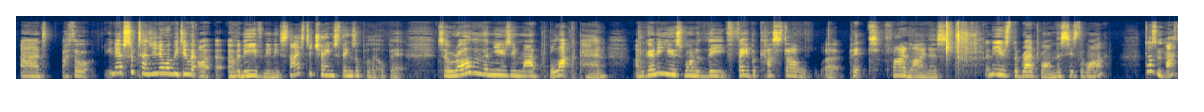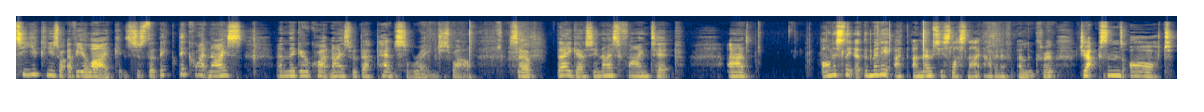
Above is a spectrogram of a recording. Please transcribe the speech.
and I thought, you know, sometimes, you know, when we do it of an evening, it's nice to change things up a little bit. So rather than using my black pen, I'm going to use one of the Faber-Castell uh, Pitt fine liners. I'm going to use the red one. This is the one. Doesn't matter. You can use whatever you like. It's just that they, they're quite nice and they go quite nice with their pencil range as well. So there you go. See, nice fine tip. And honestly, at the minute, I, I noticed last night having a, a look through, Jackson's Art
